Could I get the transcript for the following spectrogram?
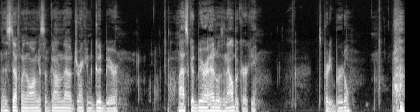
This is definitely the longest I've gone without drinking good beer. Last good beer I had was in Albuquerque. It's pretty brutal.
